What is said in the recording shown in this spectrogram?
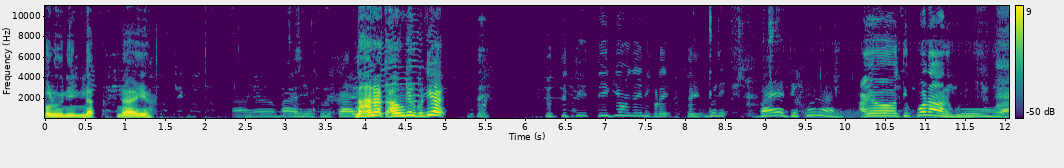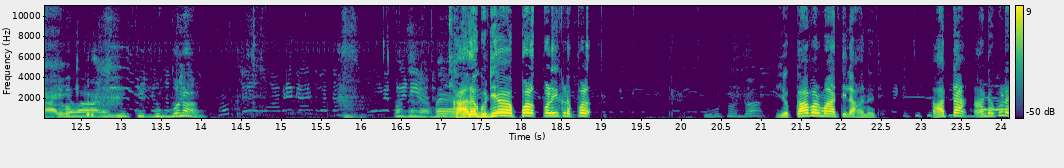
पळून येईन ना नाही अरे माझी लेकरू काय ना ना खाऊन गेल कुठे ती घेऊन जाईन इकडे. ते- गुडी बाय ते कोण आलं अयो ती कोण आलं गुडी ओ, आय वाळ, ती तू कोण आलं बघ ना, बाय. खालं गुटिया पळ पळ इकडे पळ. तू उठून जा. हे का बर मातीला हाणत आता अंड कुठे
